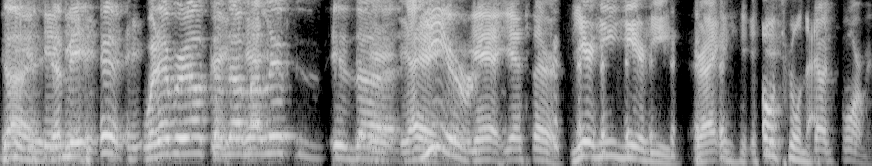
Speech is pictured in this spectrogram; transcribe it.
Done. I mean, whatever else comes out my lips is is uh Yeah, years. Yeah, yes, sir. Year he, year he, right? Old school next. Judge Foreman.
